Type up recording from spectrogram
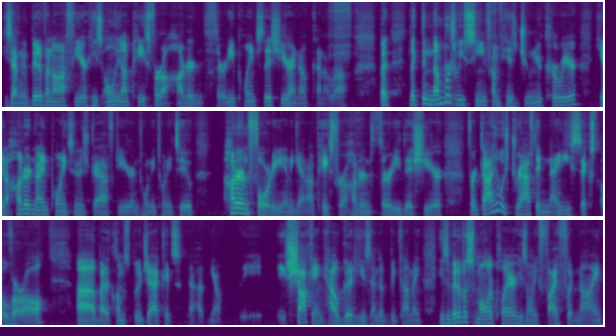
He's having a bit of an off year. He's only on pace for 130 points this year. I know, kind of rough, but like the numbers we've seen from his junior career, he had 109 points in his draft year in 2022. 140 and again on pace for 130 this year for a guy who was drafted 96th overall uh, by the Columbus Blue Jackets. Uh, you know, it's shocking how good he's ended up becoming. He's a bit of a smaller player. He's only five foot nine,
